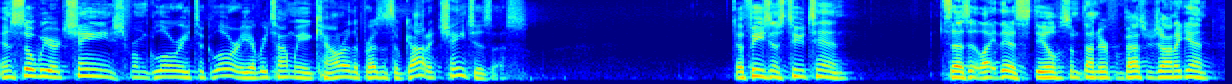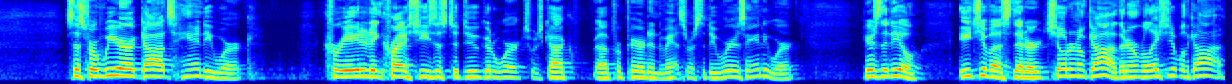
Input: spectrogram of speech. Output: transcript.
And so we are changed from glory to glory. Every time we encounter the presence of God, it changes us. Ephesians 2:10 says it like this steal some thunder from Pastor John again. It says, For we are God's handiwork, created in Christ Jesus to do good works, which God uh, prepared in advance for us to do. We're his handiwork. Here's the deal each of us that are children of God, that are in relationship with God,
